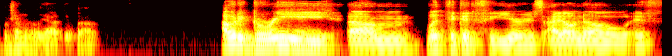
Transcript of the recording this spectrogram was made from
which I'm really happy about. I would agree um, with the good few years. I don't know if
